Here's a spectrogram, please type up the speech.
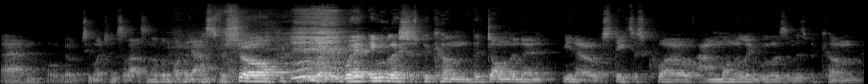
Um, won't go too much into that as another podcast for sure, where English has become the dominant, you know, status quo, and monolingualism has become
